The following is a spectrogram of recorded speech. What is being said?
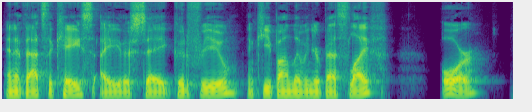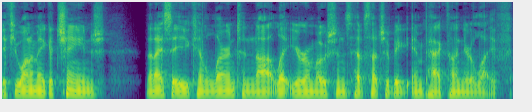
And if that's the case, I either say good for you and keep on living your best life, or if you want to make a change, then I say you can learn to not let your emotions have such a big impact on your life.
